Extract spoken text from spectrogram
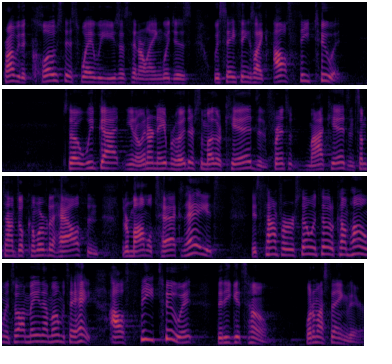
Probably the closest way we use this in our language is we say things like, I'll see to it. So we've got, you know, in our neighborhood, there's some other kids and friends with my kids, and sometimes they'll come over to the house and their mom will text, hey, it's, it's time for so and so to come home. And so I may in that moment say, hey, I'll see to it that he gets home. What am I saying there?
